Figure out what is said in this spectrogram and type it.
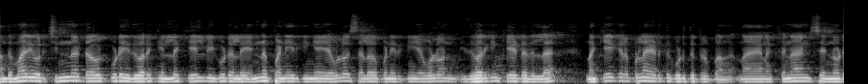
அந்த மாதிரி ஒரு சின்ன டவுட் கூட இது வரைக்கும் இல்லை கேள்வி கூட இல்லை. என்ன பண்ணியிருக்கீங்க? எவ்வளோ செலவு பண்ணியிருக்கீங்க? எவ்வளோ இது வரைக்கும் கேட்டதில்லை. நான் கேட்குறப்பெல்லாம் எடுத்து கொடுத்துட்ருப்பாங்க நான் எனக்கு ஃபினான்ஸ் என்னோட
